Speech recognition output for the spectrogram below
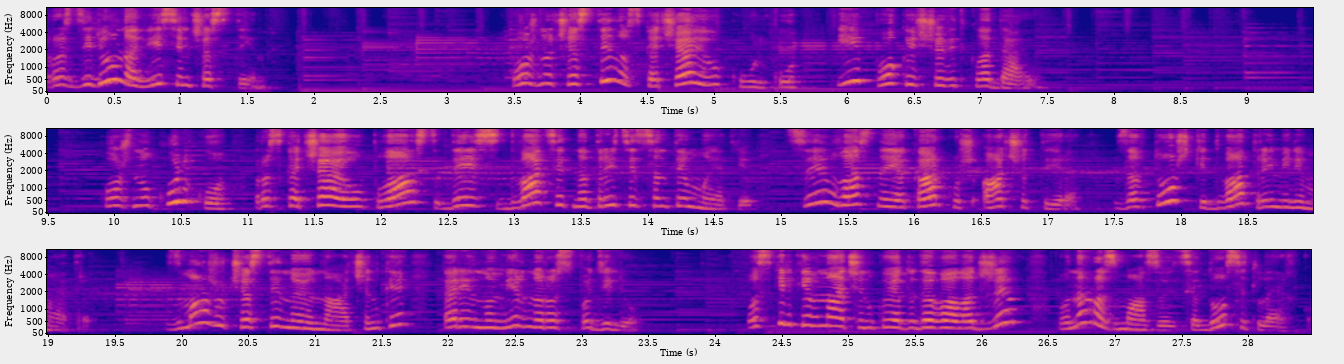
Розділю на 8 частин. Кожну частину скачаю у кульку і поки що відкладаю. Кожну кульку розкачаю у пласт десь 20 на 30 см. Це, власне, як аркуш А4, завтовшки 2-3 мм. Змажу частиною начинки та рівномірно розподілю. Оскільки в начинку я додавала джем, вона розмазується досить легко.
